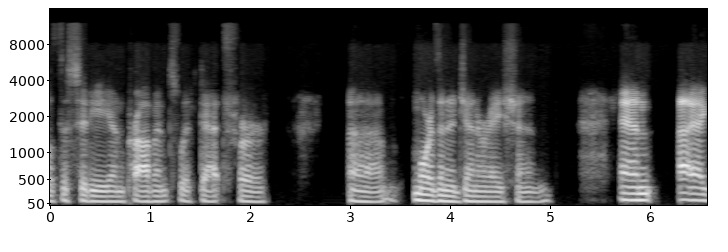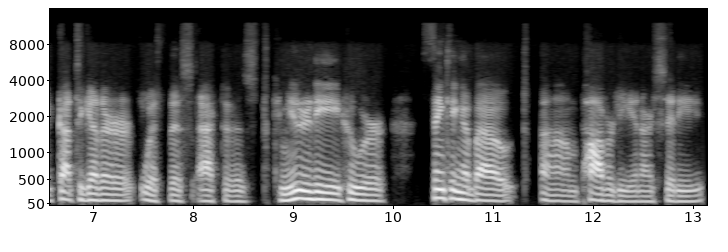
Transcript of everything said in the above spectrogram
both the city and province with debt for uh, more than a generation. And I got together with this activist community who were thinking about um, poverty in our city.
